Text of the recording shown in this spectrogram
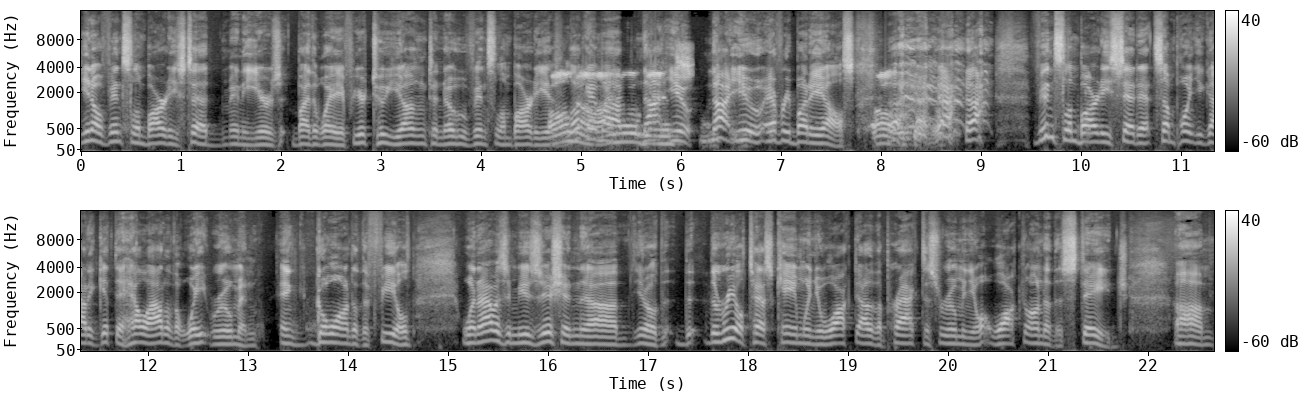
You know, Vince Lombardi said many years. By the way, if you're too young to know who Vince Lombardi is, oh, look no, him up. Not Vince. you, not you. Everybody else. Oh, okay. Vince Lombardi said at some point you got to get the hell out of the weight room and and go onto the field. When I was a musician, uh, you know, the, the, the, real test came when you walked out of the practice room and you walked onto the stage. Um,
